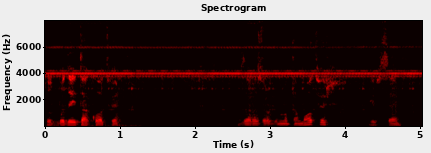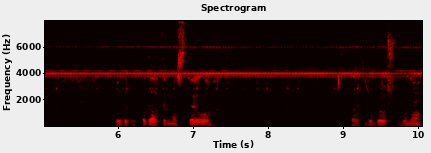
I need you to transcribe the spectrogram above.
Тут буде і так отвір. Зараз зробимо там отвір і все. Буде попадати мастило. Так, зробив, щоб воно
